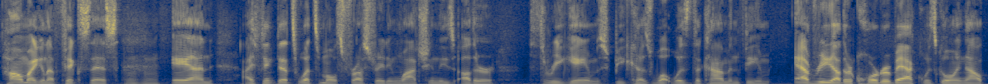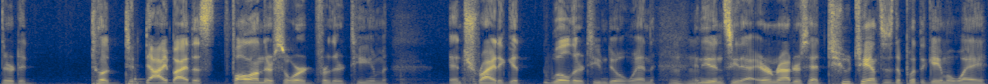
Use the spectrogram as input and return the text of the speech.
How am I going to fix this? And I think that's what's most frustrating watching these other three games because what was the common theme? Every other quarterback was going out there to to to die by this, fall on their sword for their team, and try to get will their team to a win. Mm-hmm. And you didn't see that. Aaron Rodgers had two chances to put the game away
